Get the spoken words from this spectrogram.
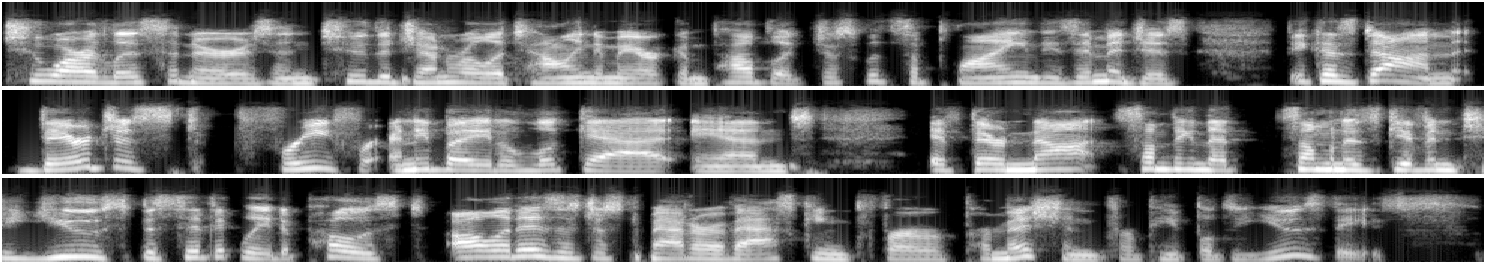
to our listeners and to the general italian american public just with supplying these images because dom they're just free for anybody to look at. And if they're not something that someone has given to you specifically to post all it is is just a matter of asking for permission for people to use these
